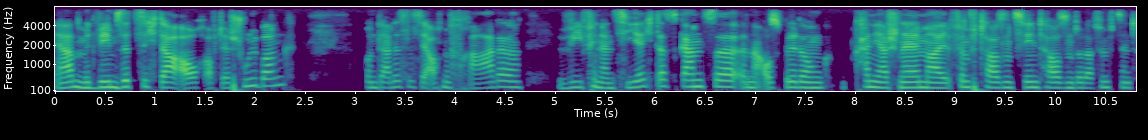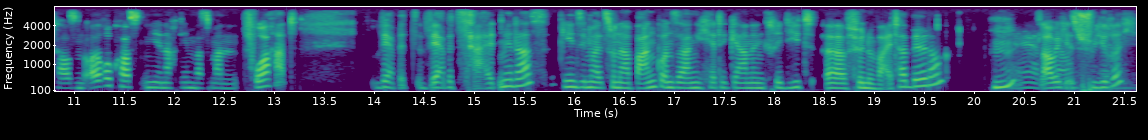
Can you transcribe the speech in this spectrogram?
ja, mit wem sitze ich da auch auf der Schulbank. Und dann ist es ja auch eine Frage, wie finanziere ich das Ganze? Eine Ausbildung kann ja schnell mal 5.000, 10.000 oder 15.000 Euro kosten, je nachdem, was man vorhat. Wer, be wer bezahlt mir das? Gehen Sie mal zu einer Bank und sagen, ich hätte gerne einen Kredit äh, für eine Weiterbildung. Hm? Ja, ja, Glaube ich, ist schwierig.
